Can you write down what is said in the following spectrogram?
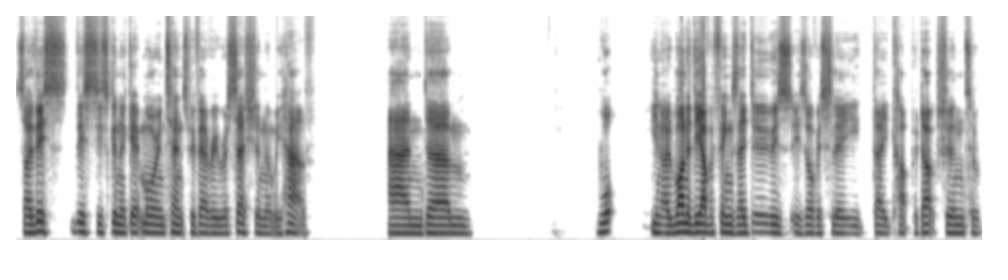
So this this is going to get more intense with every recession that we have, and um, what you know, one of the other things they do is is obviously they cut production to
